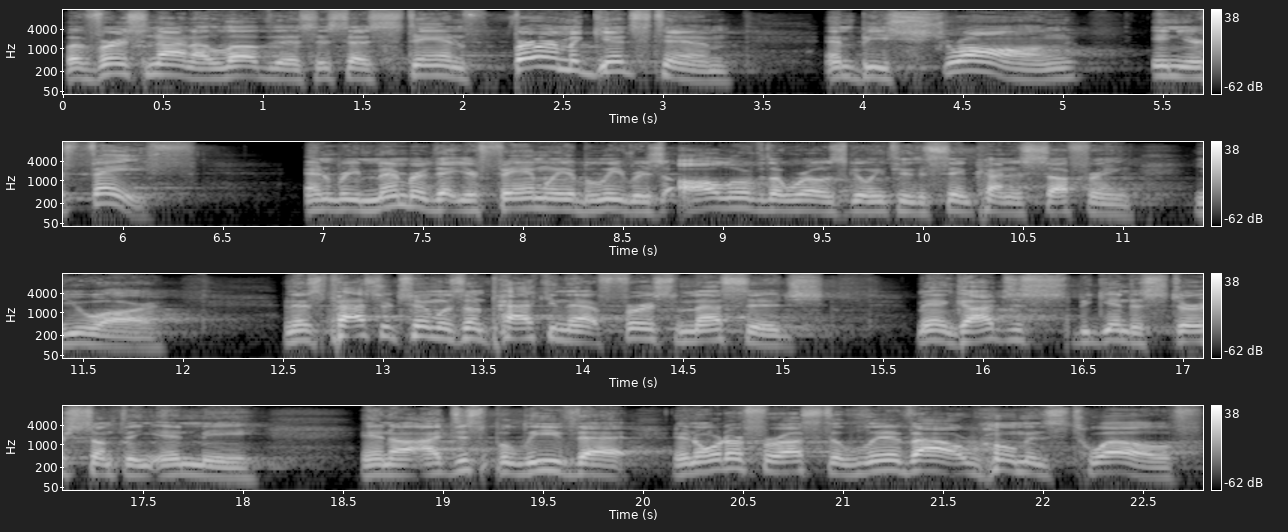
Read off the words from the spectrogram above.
But verse 9, I love this. It says, Stand firm against him and be strong in your faith. And remember that your family of believers all over the world is going through the same kind of suffering you are. And as Pastor Tim was unpacking that first message, man, God just began to stir something in me. And uh, I just believe that in order for us to live out Romans 12,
